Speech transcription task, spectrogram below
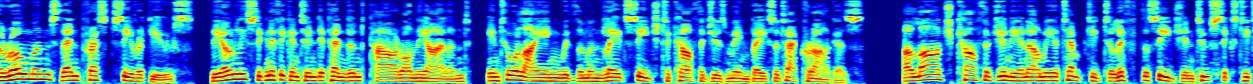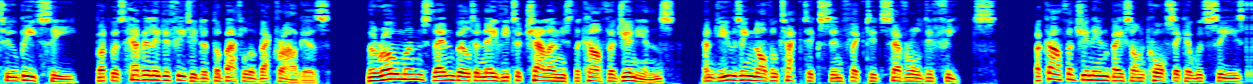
The Romans then pressed Syracuse, the only significant independent power on the island, into allying with them and laid siege to Carthage's main base at Acragas. A large Carthaginian army attempted to lift the siege in 262 BC, but was heavily defeated at the Battle of Acragas. The Romans then built a navy to challenge the Carthaginians, and using novel tactics inflicted several defeats. A Carthaginian base on Corsica was seized,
